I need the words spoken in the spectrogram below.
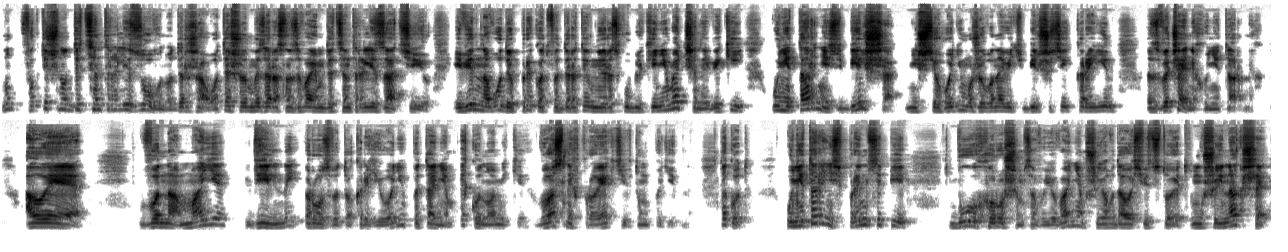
ну фактично децентралізовану державу, те, що ми зараз називаємо децентралізацією, і він наводив приклад Федеративної Республіки Німеччини, в якій унітарність більша ніж сьогодні, можливо, навіть в більшості країн звичайних унітарних, але вона має вільний розвиток регіонів питанням економіки, власних проєктів і тому подібне. Так от. Унітарність, в принципі, було хорошим завоюванням, що його вдалося відстояти, тому що інакше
